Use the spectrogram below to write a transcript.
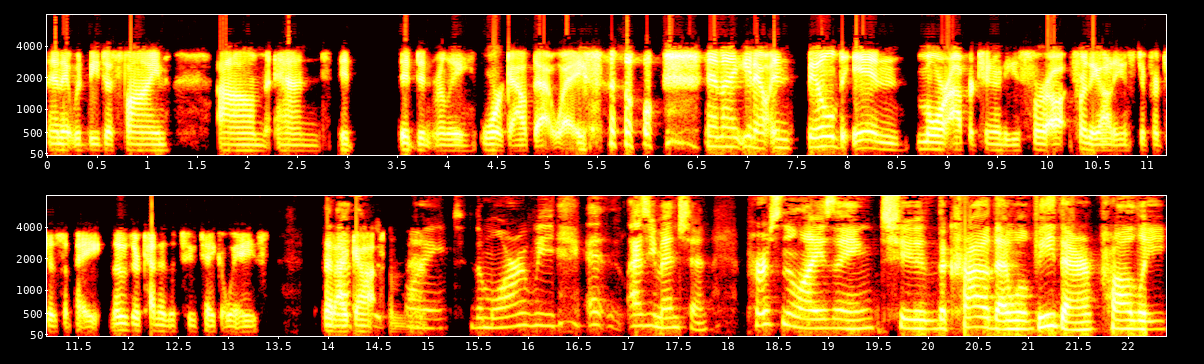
and it would be just fine. Um, and it it didn't really work out that way. So, and I, you know, and build in more opportunities for uh, for the audience to participate. Those are kind of the two takeaways. that I got from point. that. The more we, as you mentioned, personalizing to the crowd that will be there probably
